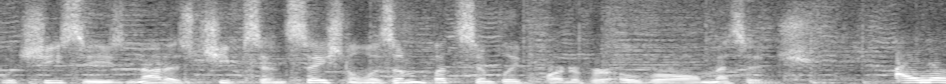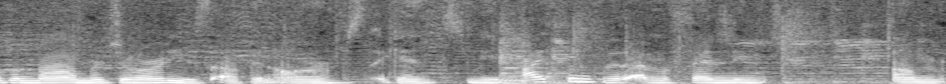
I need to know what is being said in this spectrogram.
which she sees not as cheap sensationalism, but simply part of her overall message. I know the moral majority is up in arms against me. I think that I'm offending um,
